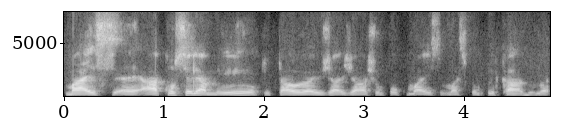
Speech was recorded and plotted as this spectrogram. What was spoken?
mas é, aconselhamento e tal, eu já, já acho um pouco mais, mais complicado. Né?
